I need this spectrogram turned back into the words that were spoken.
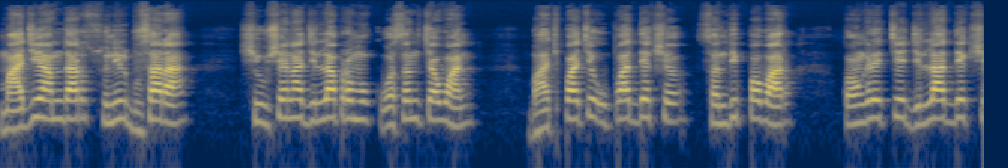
माजी आमदार सुनील भुसारा शिवसेना जिल्हाप्रमुख वसंत चव्हाण भाजपाचे उपाध्यक्ष संदीप पवार काँग्रेसचे जिल्हाध्यक्ष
